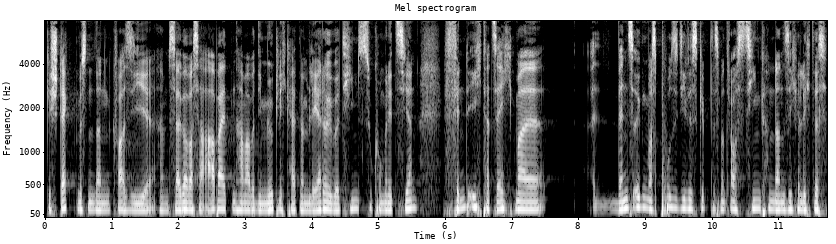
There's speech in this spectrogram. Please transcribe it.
gesteckt, müssen dann quasi ähm, selber was erarbeiten, haben aber die Möglichkeit, mit dem Lehrer über Teams zu kommunizieren. Finde ich tatsächlich mal wenn es irgendwas Positives gibt, das man daraus ziehen kann, dann sicherlich das.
